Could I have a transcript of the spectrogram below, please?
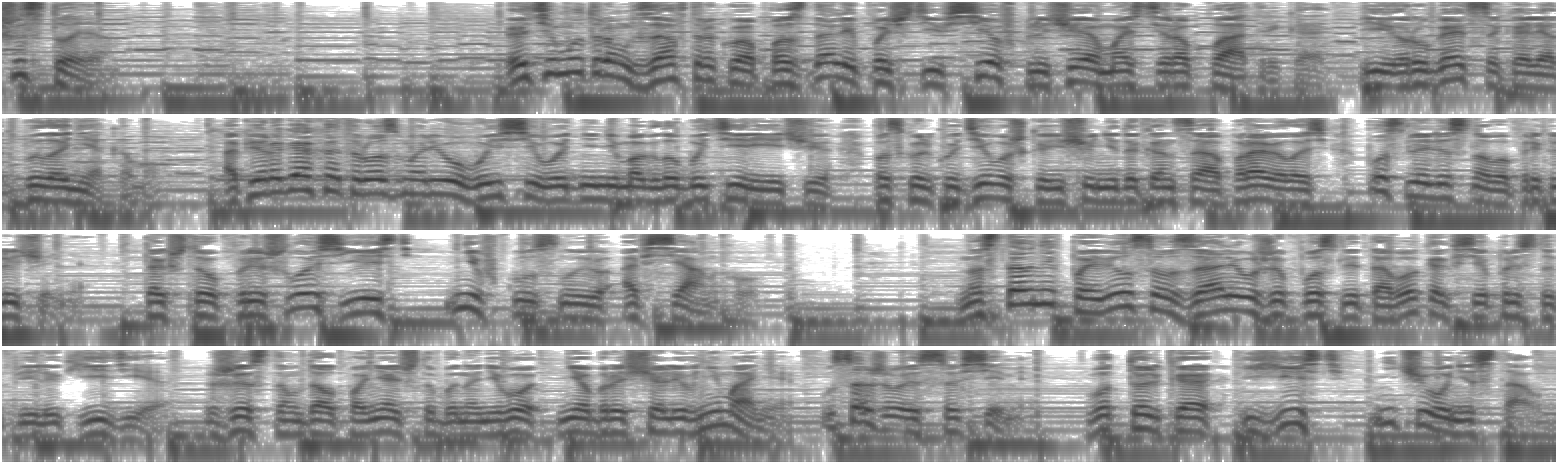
Шестое. Этим утром к завтраку опоздали почти все, включая мастера Патрика, и ругать соколят было некому. О пирогах от Розмари, увы, сегодня не могло быть и речи, поскольку девушка еще не до конца оправилась после лесного приключения. Так что пришлось есть невкусную овсянку. Наставник появился в зале уже после того, как все приступили к еде. Жестом дал понять, чтобы на него не обращали внимания, усаживаясь со всеми. Вот только есть ничего не стал.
